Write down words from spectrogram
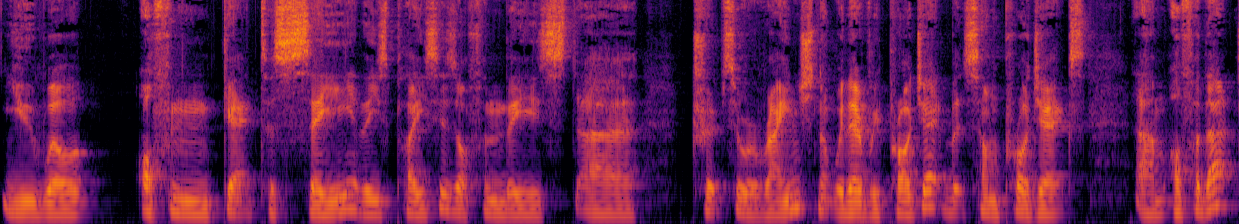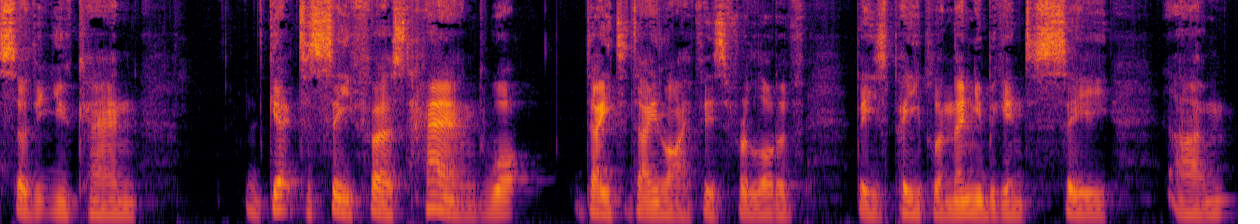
you will often get to see these places. Often these uh, trips are arranged, not with every project, but some projects um, offer that so that you can get to see firsthand what day to day life is for a lot of these people. And then you begin to see, um,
